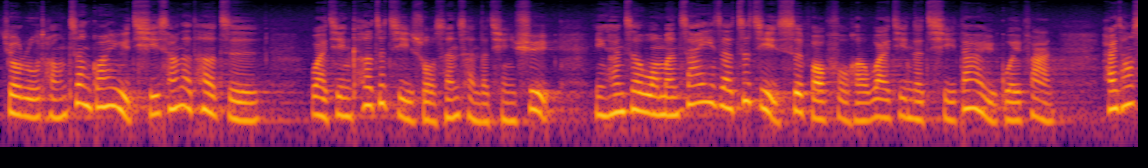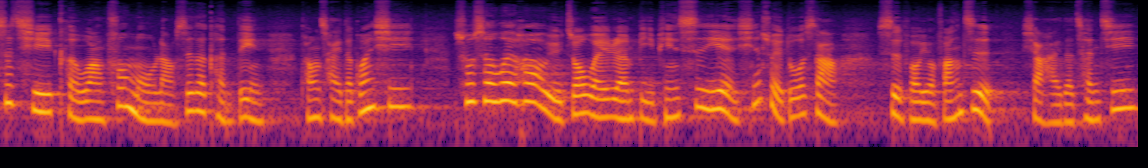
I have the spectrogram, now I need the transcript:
就如同正官与七伤的特质，外境克自己所生成的情绪，隐含着我们在意着自己是否符合外境的期待与规范。孩童时期渴望父母、老师的肯定，同才的关系；出社会后与周围人比拼事业，薪水多少，是否有房子。小孩的成绩，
